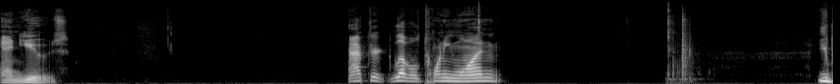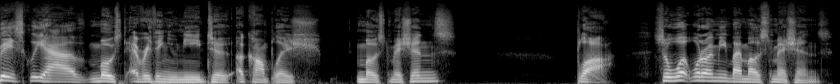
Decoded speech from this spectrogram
and use. After level 21, you basically have most everything you need to accomplish most missions. Blah. So what what do I mean by most missions?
